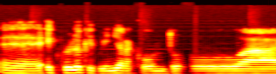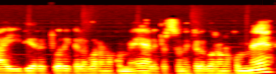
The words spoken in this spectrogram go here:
eh, e quello che quindi racconto ai direttori che lavorano con me, alle persone che lavorano con me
